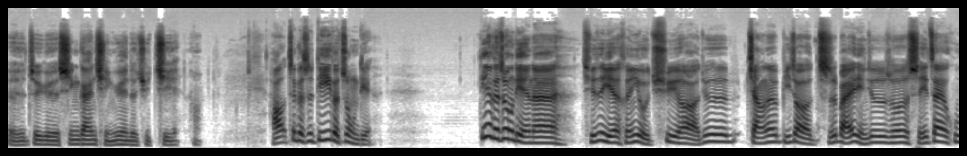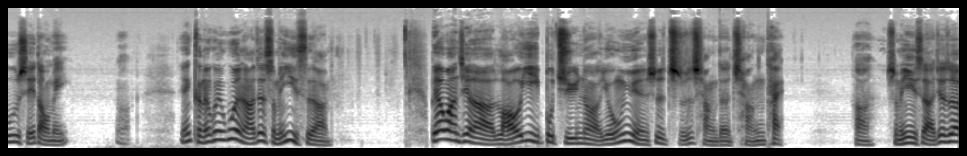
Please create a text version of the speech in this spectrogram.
呃，这个心甘情愿的去接啊，好，这个是第一个重点。第二个重点呢，其实也很有趣啊，就是讲的比较直白一点，就是说谁在乎谁倒霉啊？你可能会问啊，这什么意思啊？不要忘记了，劳逸不均啊，永远是职场的常态啊。什么意思啊？就是说，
